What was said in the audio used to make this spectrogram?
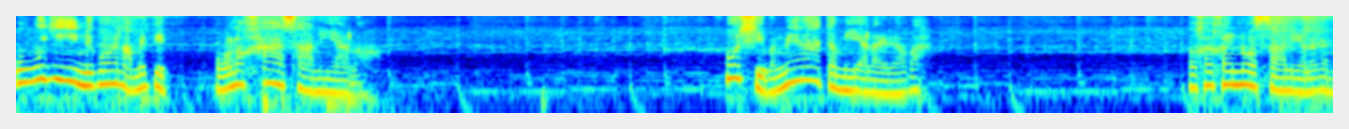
อู้ยนึกว่าหลับไม่ติดเพราะเราฆ่าซาเนียเหรอ ผู้ฉีดมันไม่น่าจะมีอะไรแล้วปะเราค่อยๆ นวดซาเนียแล้วกัน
